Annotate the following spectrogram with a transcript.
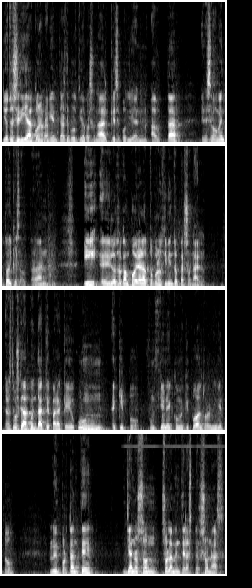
y otro sería con herramientas de productividad personal que se podrían adoptar en ese momento y que se adoptarán. Y el otro campo era el autoconocimiento personal. Nos tenemos que dar cuenta que para que un equipo funcione como equipo de alto rendimiento, lo importante ya no son solamente las personas,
